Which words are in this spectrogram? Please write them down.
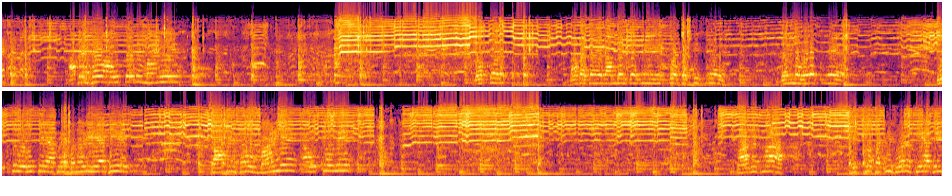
આપણે સૌ આ ઉત્સવને માણીએ ડોક્ટર બાબા સાહેબ આંબેડકરની એકસો પચીસનું જન્મ વર્ષને ઉત્સવ રૂપે આપણે બનાવી રહ્યા છીએ. તો આપણે સૌ માણીએ આ ઉત્સવને. સ્વાગતમાં એકસો પચીસ વર્ષ થયા છે.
